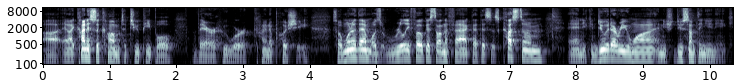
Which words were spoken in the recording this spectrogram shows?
Uh, and I kind of succumbed to two people there who were kind of pushy. So one of them was really focused on the fact that this is custom and you can do whatever you want and you should do something unique.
